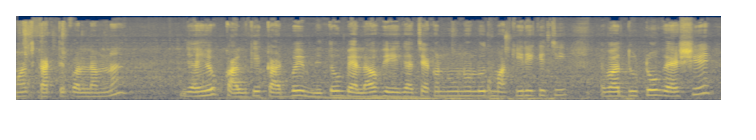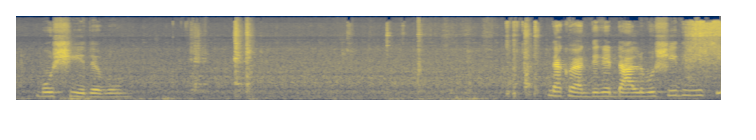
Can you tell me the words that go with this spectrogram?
মাছ কাটতে পারলাম না। যাই হোক, কালকে কাটবো। এমনিতেও বেলাও হয়ে গেছে। এখন নুন, হলুদ মাখিয়ে রেখেছি। এবার দুটো গ্যাসে বসিয়ে দেবো। দেখো, একদিকে ডাল বসিয়ে দিয়েছি,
